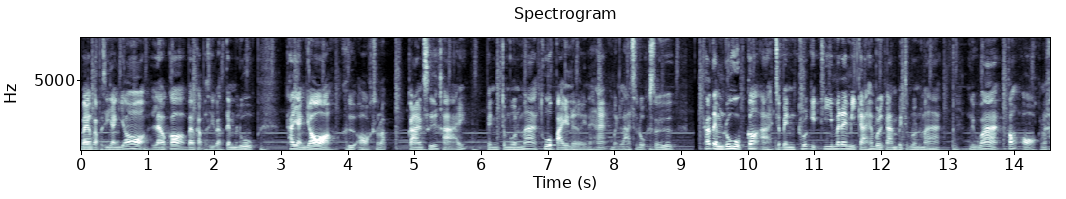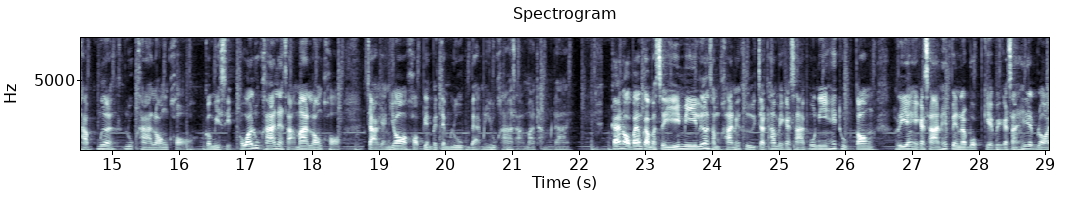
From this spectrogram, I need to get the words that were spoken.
ใบกำกับภาษีอย่างย่อ แล้วก็ใบกำกับภาษีแบบเต็มรูป ถ้าอย่างย่อคือออกสำหรับการซื้อขายเป็นจำนวนมากทั่วไปเลยนะฮะเหมือนร้านสะดวกซื้อ ถ้าเต็มรูปก็อาจจะเป็นธุรกิจที่ไม่ได้มีการให้บริการเป็นจำนวนมาก หรือว่าต้องออกนะครับเมื่อลูกค้าร้องขอก็มีสิทธิ์เพราะว่าลูกค้าเนี่ยสามารถร้องขอจากอย่างย่อขอเปลี่ยนไปเต็มรูปแบบนี้ลูกค้าสามารถทำได้ การออกใบกำกับภาษีมีเรื่องสำคัญก็คือจะทำเอกสารพวกนี้ให้ถูกต้องเรียงเอกสารให้เป็นระบบเก็บเอกสารให้เรียบร้อย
